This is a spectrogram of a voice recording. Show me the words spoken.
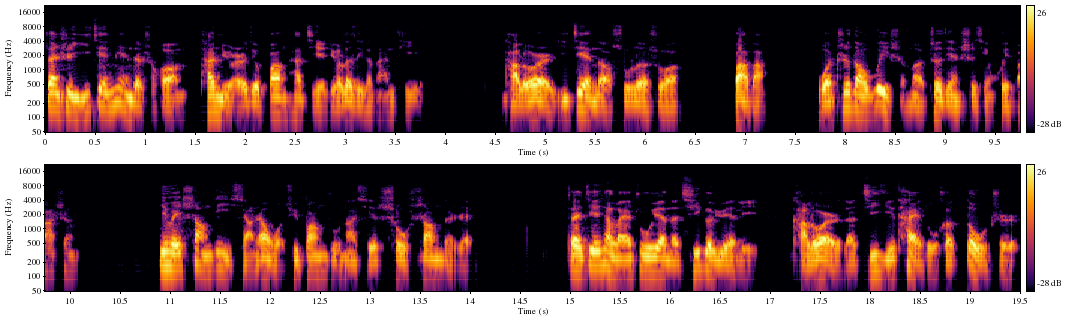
但是，一见面的时候，他女儿就帮他解决了这个难题。卡罗尔一见到苏勒说：“爸爸，我知道为什么这件事情会发生，因为上帝想让我去帮助那些受伤的人。”在接下来住院的七个月里，卡罗尔的积极态度和斗志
